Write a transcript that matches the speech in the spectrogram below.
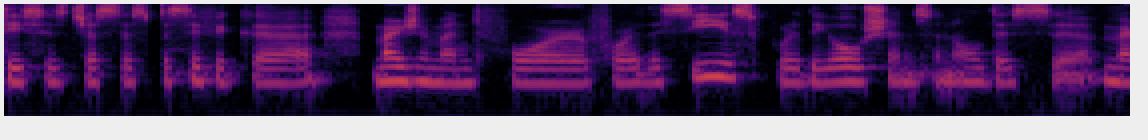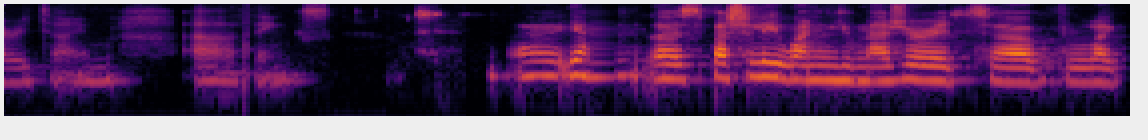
this is just a specific uh, measurement for for the seas, for the oceans, and all these uh, maritime uh, things. Uh, yeah, especially when you measure it uh, like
